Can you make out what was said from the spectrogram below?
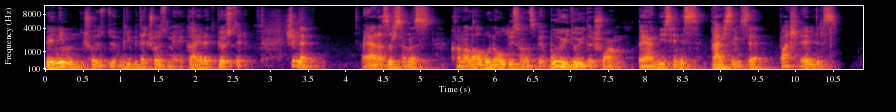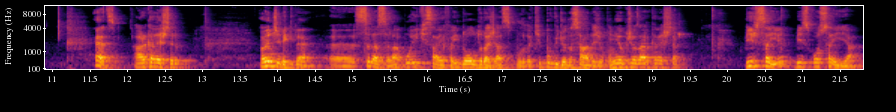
benim çözdüğüm gibi de çözmeye gayret gösterin. Şimdi eğer hazırsanız kanala abone olduysanız ve bu videoyu da şu an beğendiyseniz dersimize başlayabiliriz. Evet arkadaşlarım öncelikle e, sıra sıra bu iki sayfayı dolduracağız buradaki. Bu videoda sadece bunu yapacağız arkadaşlar. Bir sayı biz o sayıya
